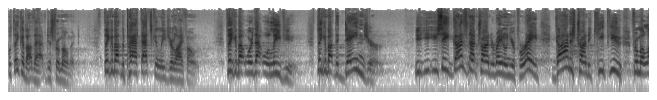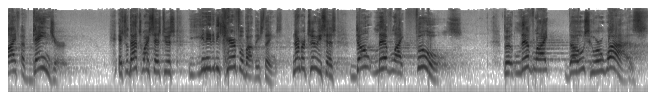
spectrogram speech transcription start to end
Well, think about that just for a moment. Think about the path that's going to lead your life on. Think about where that will leave you. Think about the danger you, you, you, see, God's not trying to rain on your parade. God is trying to keep you from a life of danger. And so that's why he says to us, you need to be careful about these things. Number two, he says, don't live like fools, but live like those who are wise.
